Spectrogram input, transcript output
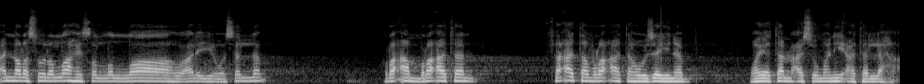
أن رسول الله صلى الله عليه وسلم رأى امرأة فأتى امرأته زينب وهي تمعس منيئة لها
